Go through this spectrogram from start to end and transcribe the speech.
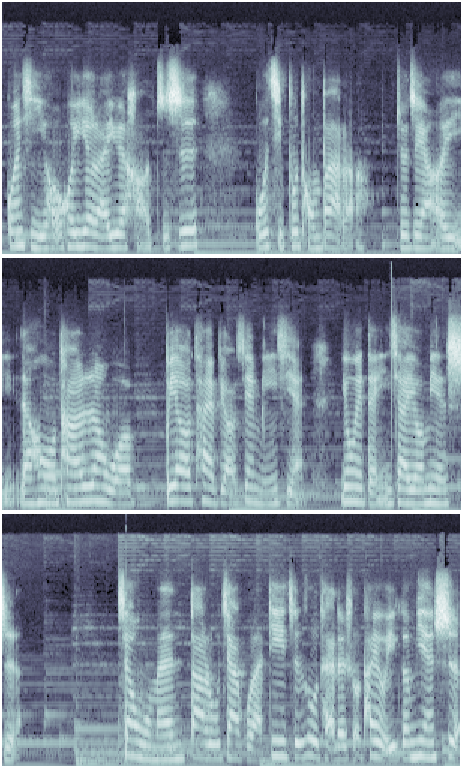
关系以后会越来越好，只是国企不同罢了，就这样而已。然后他让我不要太表现明显，因为等一下要面试。像我们大陆嫁过来第一次入台的时候，他有一个面试，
